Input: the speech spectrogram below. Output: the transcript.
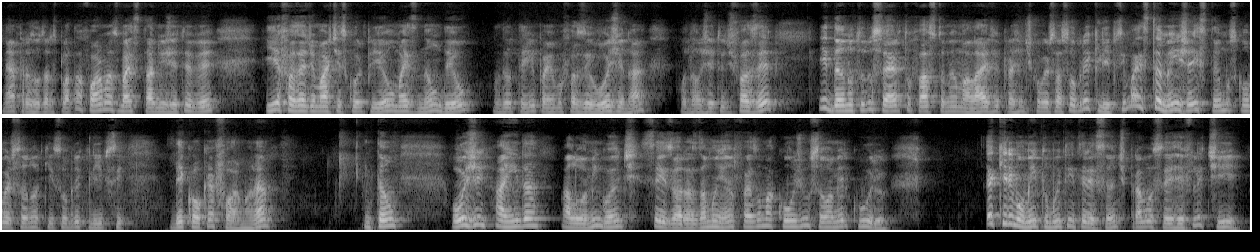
né, para as outras plataformas, mas está no IGTV. Ia fazer de Marte Escorpião, mas não deu, não deu tempo, aí eu vou fazer hoje, né? Vou dar um jeito de fazer. E dando tudo certo, faço também uma live para a gente conversar sobre eclipse, mas também já estamos conversando aqui sobre eclipse de qualquer forma, né? Então, hoje ainda a lua minguante, 6 horas da manhã, faz uma conjunção a Mercúrio. É aquele momento muito interessante para você refletir,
